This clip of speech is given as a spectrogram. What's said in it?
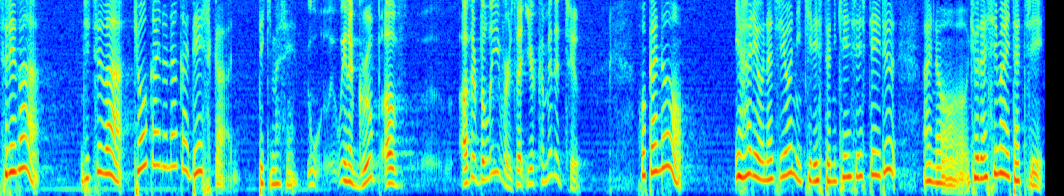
それは実は教会の中でしかできません。他のやはり同じようにキリストに献身しているあの兄弟姉妹たち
